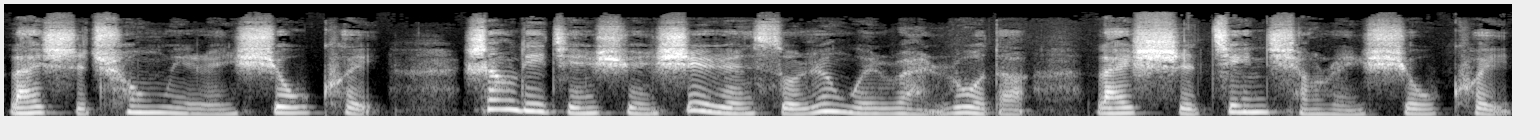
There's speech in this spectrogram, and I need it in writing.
来使聪明人羞愧；上帝拣选世人所认为软弱的，来使坚强人羞愧。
